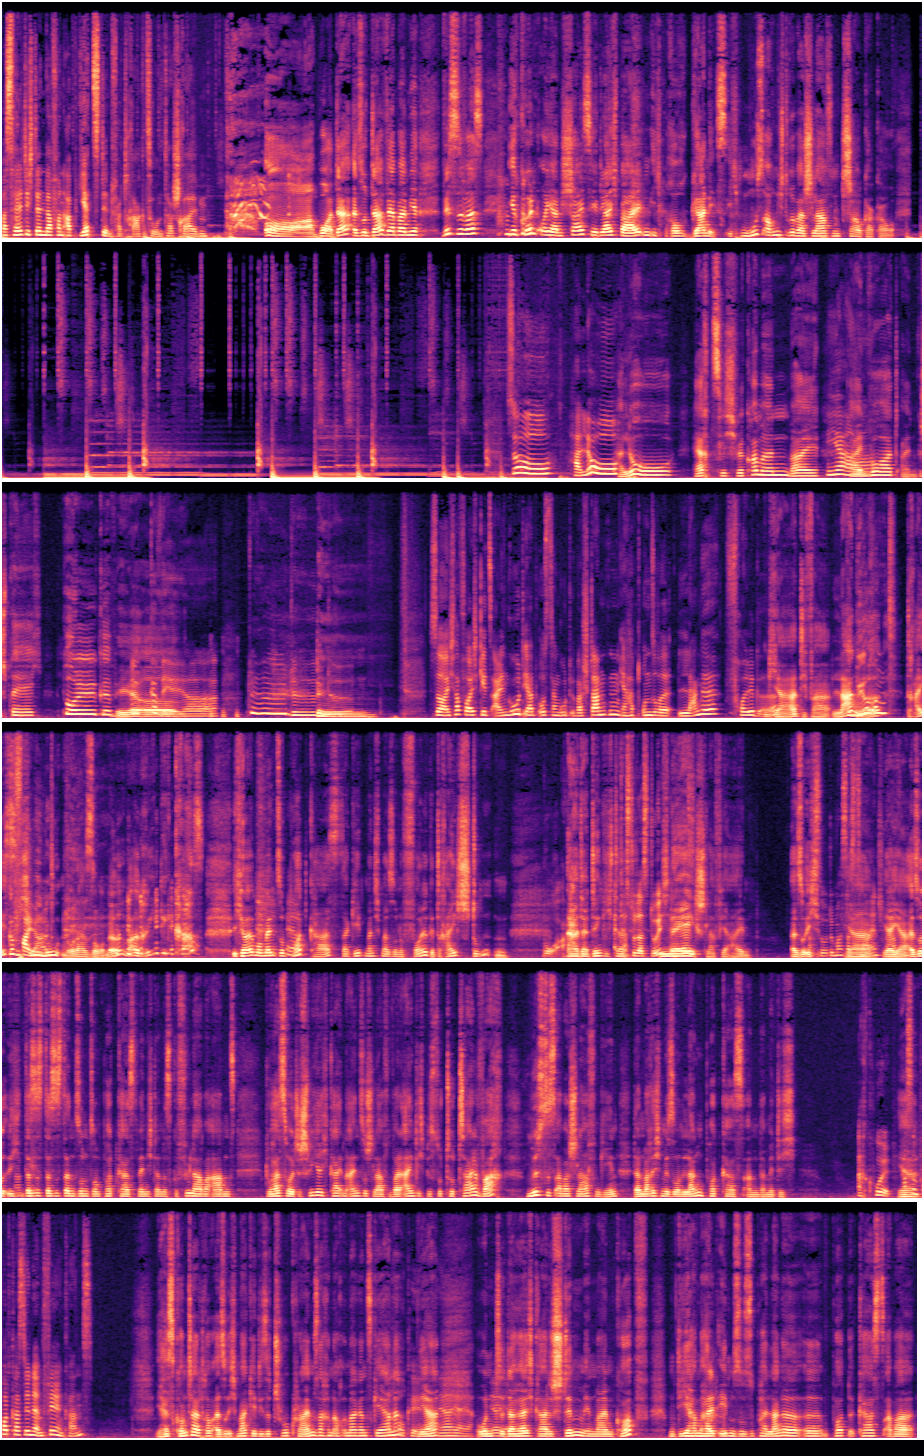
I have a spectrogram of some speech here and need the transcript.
Was hält dich denn davon ab, jetzt den Vertrag zu unterschreiben? Oh, boah, da, also da wäre bei mir, wisst ihr was? Ihr könnt euren Scheiß hier gleich behalten. Ich brauche gar nichts. Ich muss auch nicht drüber schlafen. Ciao, Kakao. So, hallo. Hallo, herzlich willkommen bei Ja. Ein Wort, ein Gespräch, null Gewehr. Gewehr. Du, du, du. So, ich hoffe, euch geht's allen gut. Ihr habt Ostern gut überstanden. Ihr habt unsere lange Folge. Ja, die war lange. Gebührend 30 gefeiert. Minuten oder so, ne? War richtig krass. Ich höre im Moment so Podcasts, da geht manchmal so eine Folge drei Stunden. Boah. Ah, da denke ich dann. Dass du das durchhältst? Nee, ich schlaf ja ein. Also ich. so, du machst das ja, zum Ja, Einschlafen? ja. Also ich, das Okay. ist, das ist dann so, ein- so ein Podcast, wenn ich dann das Gefühl habe abends, du hast heute Schwierigkeiten einzuschlafen, weil eigentlich bist du total wach, müsstest aber schlafen gehen. Dann mache ich mir so einen langen Podcast an, damit ich. Ach, cool. Ja. Hast du einen Podcast, den du empfehlen kannst? Ja, es kommt halt drauf. Also ich mag ja diese True Crime Sachen auch immer ganz gerne. Ach, okay. Ja, Ja, ja, ja. Und Ja, ja. da höre ich gerade Stimmen in meinem Kopf und die haben halt eben so super lange äh, Podcasts, aber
